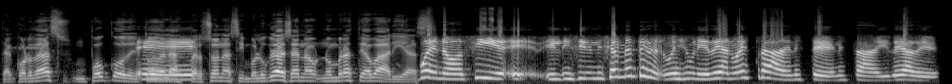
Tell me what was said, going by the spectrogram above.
¿Te acordás un poco de todas las eh, personas involucradas? Ya nombraste a varias. Bueno, sí, eh, inicialmente es una idea nuestra en, este, en esta idea de,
